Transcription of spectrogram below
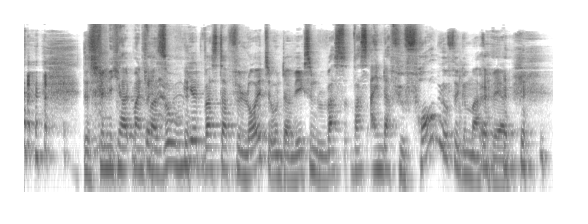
das finde ich halt manchmal so weird, was da für Leute unterwegs sind und was, was einem da für Vorwürfe gemacht werden.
